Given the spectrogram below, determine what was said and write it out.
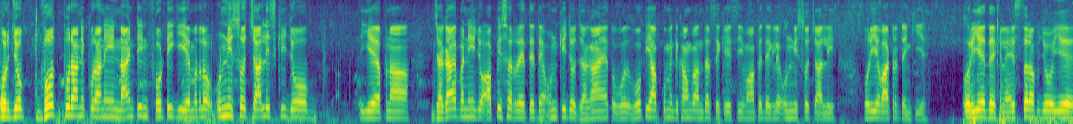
और जो बहुत पुरानी पुरानी 1940 की है मतलब 1940 की जो ये अपना जगह बनी, जो ऑफिसर रहते थे, उनकी जो जगह है तो वो वो भी आपको मैं दिखाऊँगा अंदर से कैसी, वहाँ पे देख लें 1940 और ये वाटर टैंकी है। और ये देख लें, इस तरफ़ जो ये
